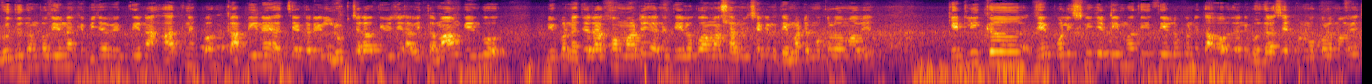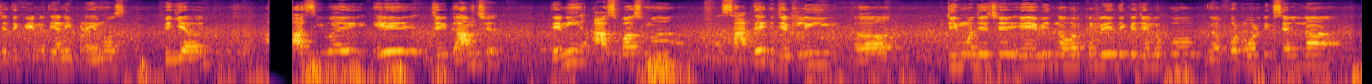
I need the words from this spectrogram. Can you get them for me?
વૃદ્ધ દંપતીઓના કે બીજા વ્યક્તિના હાથને પગ કાપીને હત્યા કરીને લૂંટ ચલાવતી હોય છે. આવી તમામ ગેંગોની ઉપર નજર રાખવા માટે અને તે લોકો આમાં સામેલ છે કે તે માટે મોકલવામાં આવ્યા. કેટલીક જે પોલીસની જે ટીમ હતી તે લોકોને દાહોદ અને ગોધરા સાઈડ પણ મોકલવામાં આવે જેથી કરીને ત્યાંની પણ એમો ભેગી આવે આ સિવાય એ જે ગામ છે, તેની આસપાસમાં સાતેક જેટલી ટીમો જે છે એ એવી રીતના વર્ક કરી રહી હતી કે જે લોકો ફોટોવોલ્ટિક સેલના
